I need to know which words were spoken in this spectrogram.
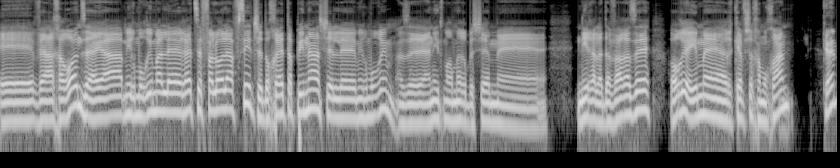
אה, והאחרון זה היה מרמורים על אה, רצף הלא להפסיד, שדוחה את הפינה של אה, מרמורים. אז אני אתמרמר בשם ניר על הדבר הזה. אורי, האם ההרכב שלך מוכן? כן,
